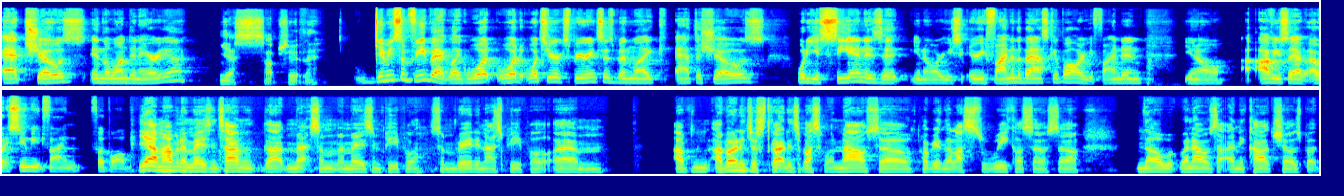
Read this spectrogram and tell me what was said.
at shows in the London area. Yes, absolutely. Give me some feedback. Like what what what's your experience has been like at the shows? What are you seeing? Is it you know are you are you finding the basketball? Are you finding you know obviously I, I would assume you'd find football. Yeah, I'm having an amazing time. Like met some amazing people, some really nice people. Um, I've I've only just gotten into basketball now, so probably in the last week or so. So no, when I was at any card shows, but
